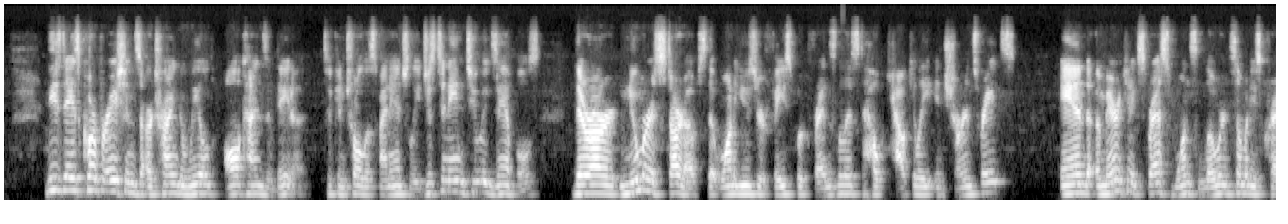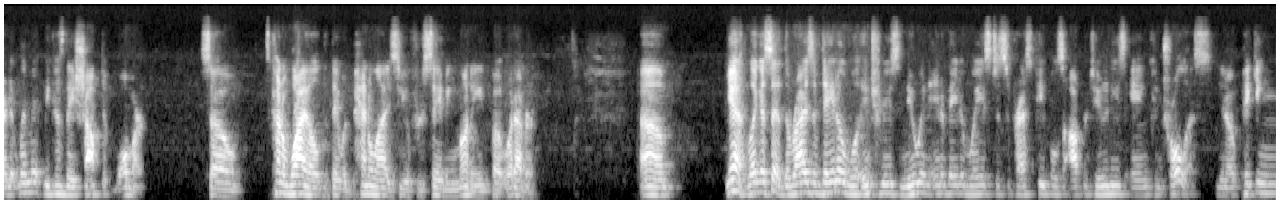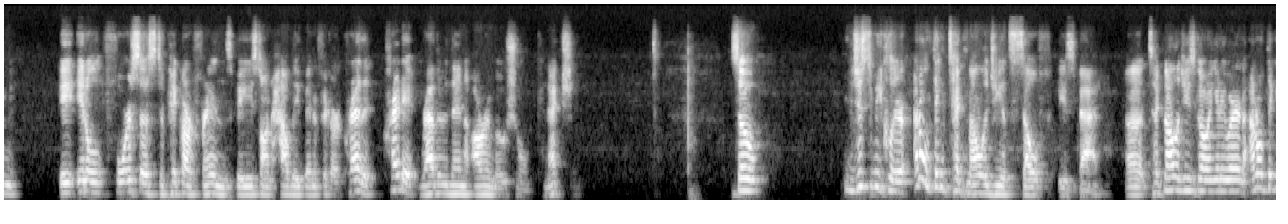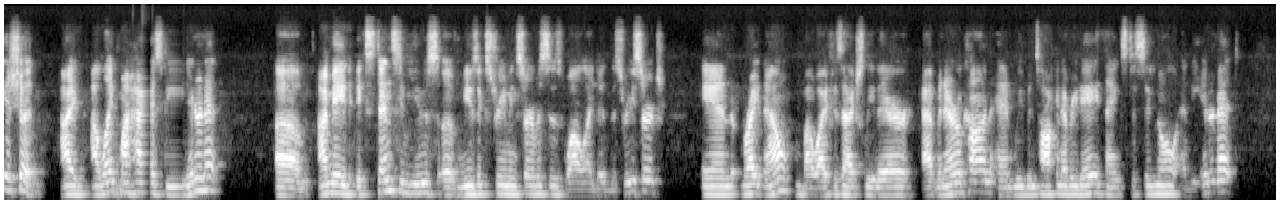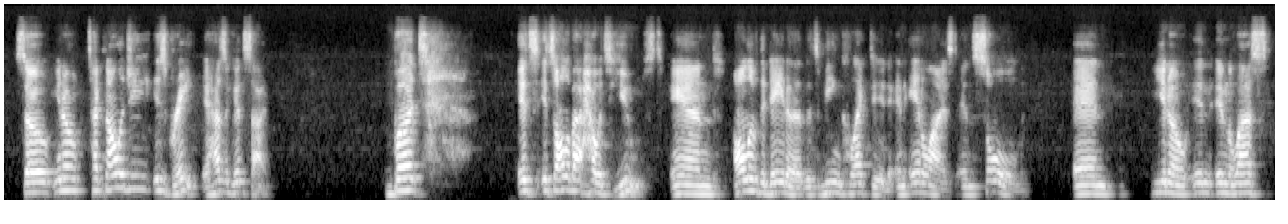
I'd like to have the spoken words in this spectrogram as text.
these days corporations are trying to wield all kinds of data to control us financially. Just to name two examples, there are numerous startups that want to use your Facebook friends list to help calculate insurance rates. And American Express once lowered somebody's credit limit because they shopped at Walmart. So it's kind of wild that they would penalize you for saving money, but whatever. Um, yeah, like I said, the rise of data will introduce new and innovative ways to suppress people's opportunities and control us. You know, picking it, will force us to pick our friends based on how they benefit our credit credit rather than our emotional connection. So just to be clear, I don't think technology itself is bad. Uh, technology is going anywhere, and I don't think it should. I, I like my high-speed internet. Um, I made extensive use of music streaming services while I did this research. And right now, my wife is actually there at MoneroCon, and we've been talking every day thanks to Signal and the internet. So, you know, technology is great. It has a good side. But it's it's all about how it's used and all of the data that's being collected and analyzed and sold. And, you know, in, in the last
